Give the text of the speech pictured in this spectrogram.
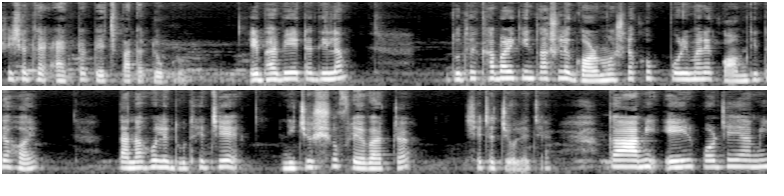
সে সাথে একটা তেজপাতা টুকরো। এভাবে এটা দিলাম। দুধের খাবারে কিন্তু আসলে গরম মশলা খুব পরিমাণে কম দিতে হয়, তা না হলে দুধের যে নিজস্ব ফ্লেভারটা সেটা চলে যায়। তো আমি এর পর্যায়ে আমি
